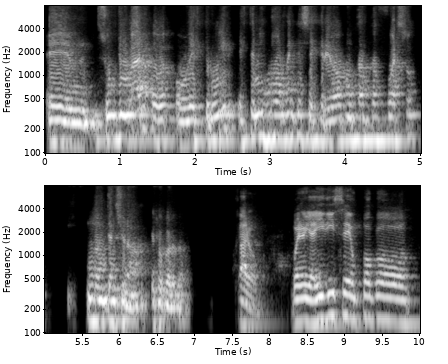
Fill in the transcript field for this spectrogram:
eh, subyugar o, o, destruir este mismo orden que se creó con tanto esfuerzo no intencionado, es lo correcto. Claro. Bueno, y ahí dice un poco,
